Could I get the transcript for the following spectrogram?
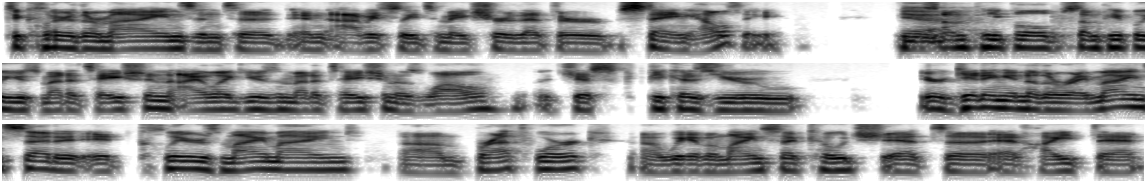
to clear their minds and to and obviously to make sure that they're staying healthy. Yeah. Some people some people use meditation i like using meditation as well just because you you're getting into the right mindset it, it clears my mind um, breath work. Uh, we have a mindset coach at uh, at height that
